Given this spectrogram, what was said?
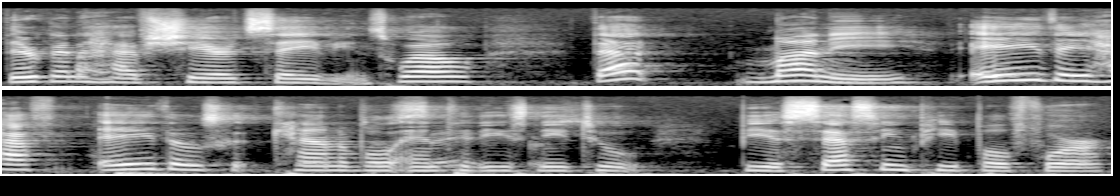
They're going to have shared savings. Well, that money, a they have a those accountable entities need to be assessing people for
